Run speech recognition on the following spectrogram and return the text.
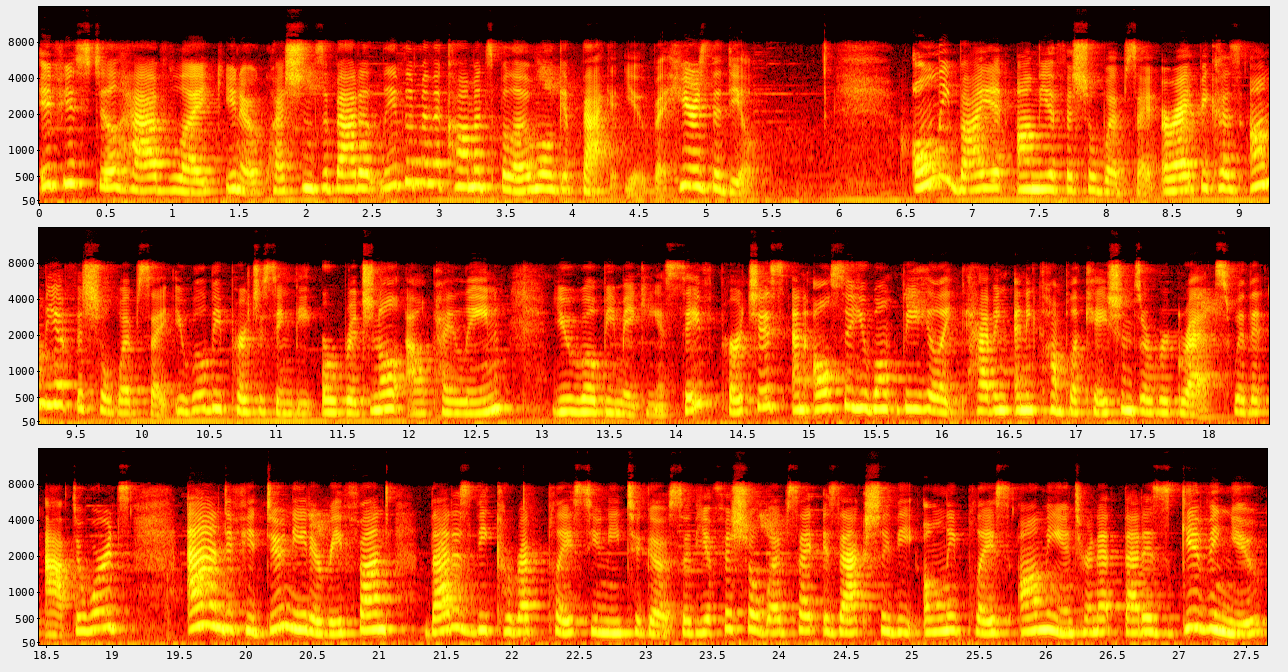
If you still have like, you know, questions about it, leave them in the comments below and we'll get back at you. But here's the deal only buy it on the official website, all right? Because on the official website, you will be purchasing the original Alpilean. You will be making a safe purchase, and also you won't be like having any complications or regrets with it afterwards. And if you do need a refund, that is the correct place you need to go. So the official website is actually the only place on the internet that is giving you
